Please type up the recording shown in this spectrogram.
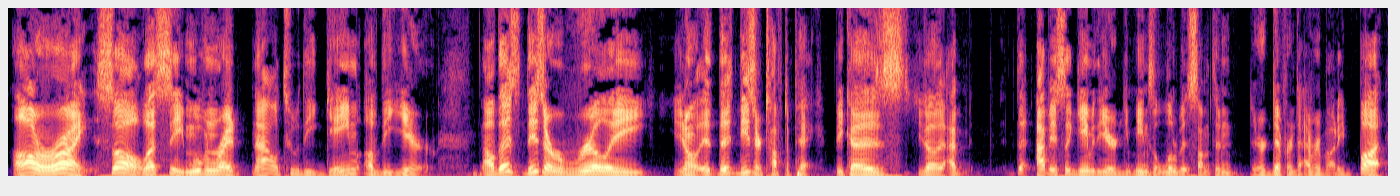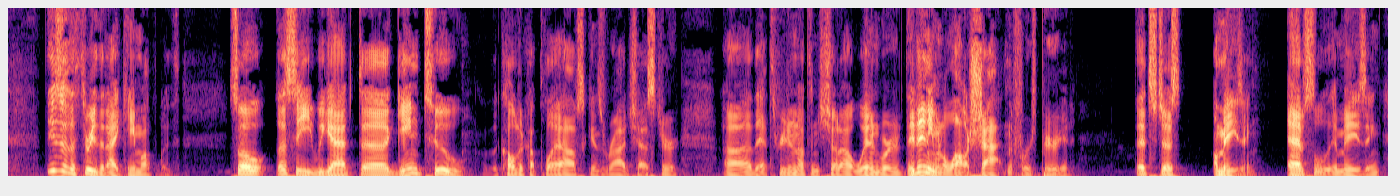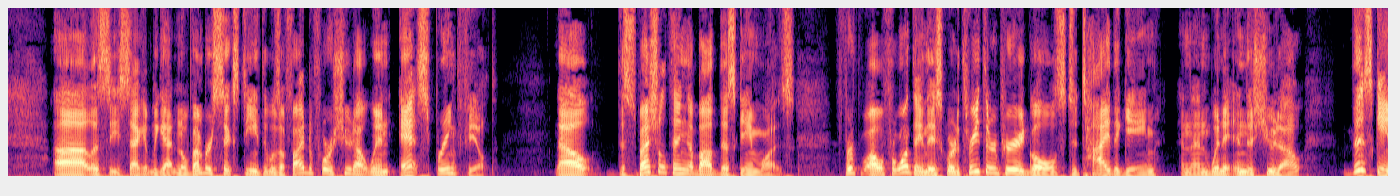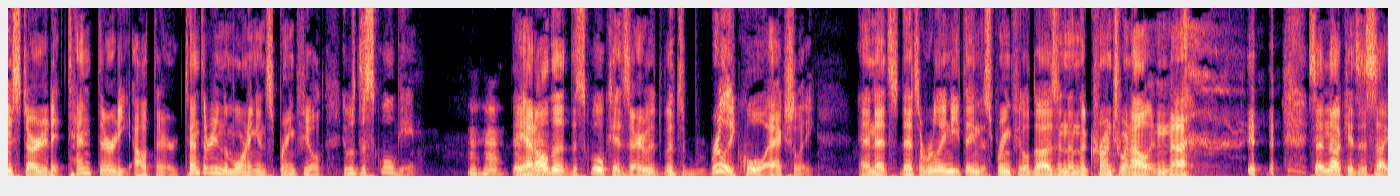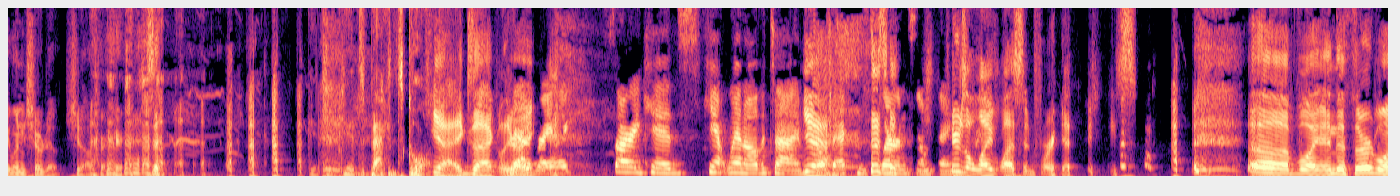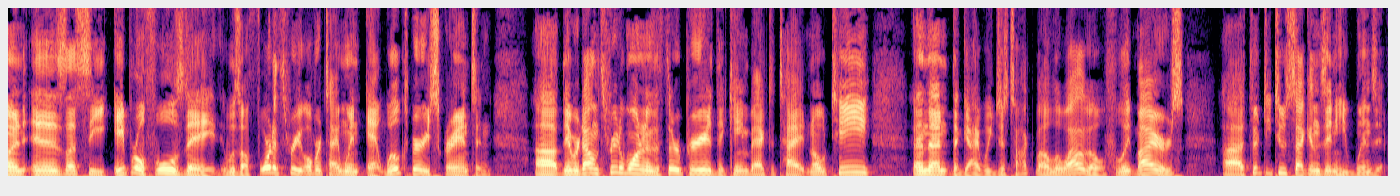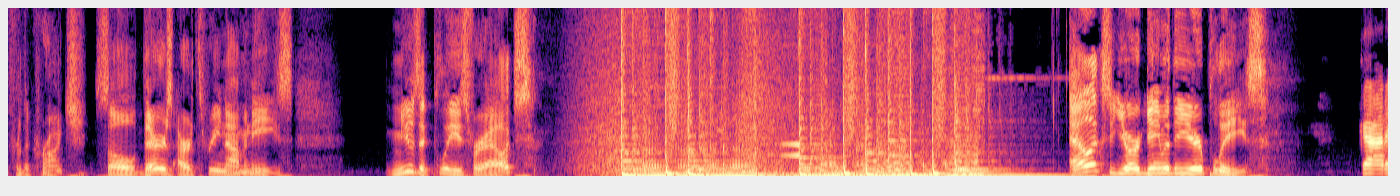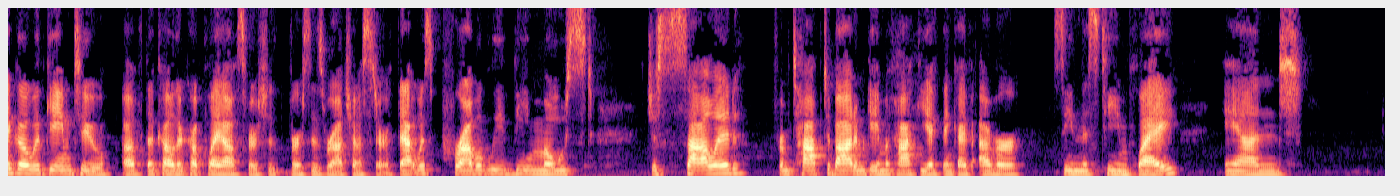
All right. So let's see. Moving right now to the game of the year. Now, this these are really, you know, it, th- these are tough to pick because, you know, I, th- obviously game of the year means a little bit something or different to everybody, but these are the three that I came up with. So let's see. We got uh, game two of the Calder Cup playoffs against Rochester. Uh, that three to nothing shutout win where they didn't even allow a shot in the first period. That's just amazing. Absolutely amazing. Uh, let's see. Second, we got November 16th. It was a 5 to 4 shootout win at Springfield. Now, the special thing about this game was, for, well, for one thing, they scored three third period goals to tie the game and then win it in the shootout. This game started at 10:30 out there, 10:30 in the morning in Springfield. It was the school game. They had all the, the school kids there. It was, it was really cool, actually, and that's that's a really neat thing that Springfield does. And then the crunch went out and uh, said, "No, kids, this is how you win shootout shootout right here." So- Get your kids back in school. yeah, exactly, Yeah, right. right. Like, sorry, kids, can't win all the time. Yeah. Go back and learn something. Here's a life lesson for you. Oh boy! And the third one is let's see, April Fool's Day. It was a four to three overtime win at Wilkes-Barre Scranton. Uh, they were down three to one in the third period. They came back to tie it in OT, and then the guy we just talked about a little while ago, Philippe Myers. Uh, 52 seconds in, he wins it for the crunch. So there's our three nominees. Music, please, for Alex. Alex, your game of the year, please. Gotta go with game two of the Calder Cup playoffs versus, versus Rochester. That was probably the most just solid from top to bottom game of hockey I think I've ever seen this team play. And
